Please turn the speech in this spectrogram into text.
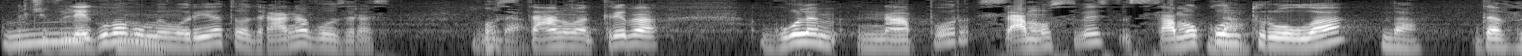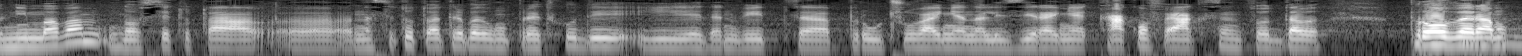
значи влегува во меморијата од рана возраст. Да. останува треба голем напор самосвест самоконтрола да. да. да внимавам, но сето тоа, на сето тоа треба да му предходи и еден вид проучување, анализирање, каков е акцентот, да проверам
